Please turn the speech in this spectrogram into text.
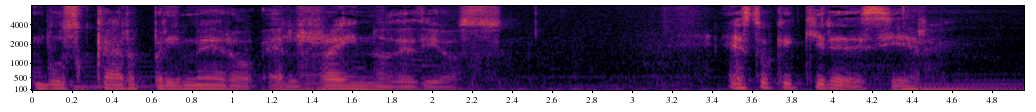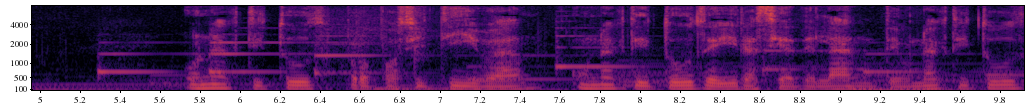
buscar primero el reino de Dios ¿Esto qué quiere decir? Una actitud propositiva, una actitud de ir hacia adelante, una actitud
